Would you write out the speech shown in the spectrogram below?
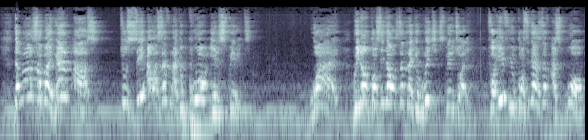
The Lord's Supper help us to see ourselves like poor in spirit. Why? We don't consider ourselves like rich spiritually. For if you consider yourself as poor,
